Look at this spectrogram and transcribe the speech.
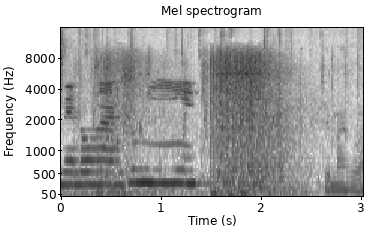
ในโรงงานก็มี เจ็บมากตัว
